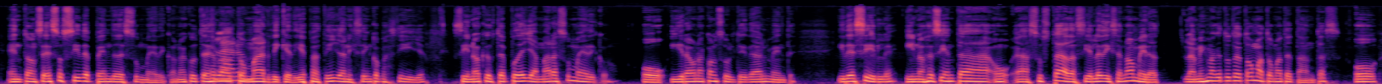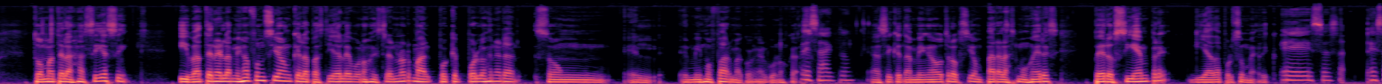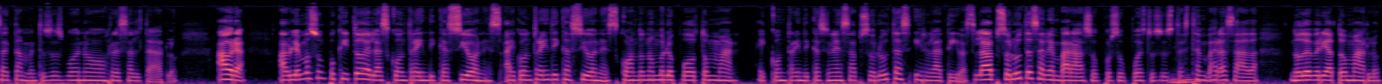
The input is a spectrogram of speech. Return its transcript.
Entonces, eso sí depende de su médico. No es que usted se va a Claro. tomar de que 10 pastillas ni 5 pastillas, sino que usted puede llamar a su médico o ir a una consulta idealmente y decirle, y no se sienta asustada si él le dice, no, mira, la misma que tú te tomas, tómate tantas, o tómatelas así, así. Y va a tener la misma función que la pastilla de levonorgestrel normal, porque por lo general son el, el mismo fármaco en algunos casos. Exacto. Así que también es otra opción para las mujeres, pero siempre guiada por su médico. Eso es- exactamente, eso es bueno resaltarlo. Ahora, hablemos un poquito de las contraindicaciones. Hay contraindicaciones cuando no me lo puedo tomar. Hay contraindicaciones absolutas y relativas. La absoluta es el embarazo, por supuesto. Si usted está embarazada, no debería tomarlo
